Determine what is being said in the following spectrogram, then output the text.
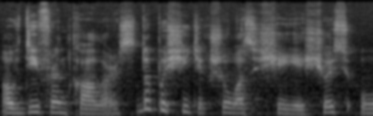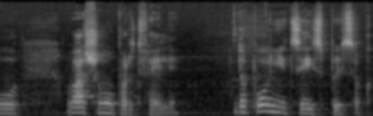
Of different colors. Допишіть, якщо у вас ще є щось у вашому портфелі. Доповніть цей список.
